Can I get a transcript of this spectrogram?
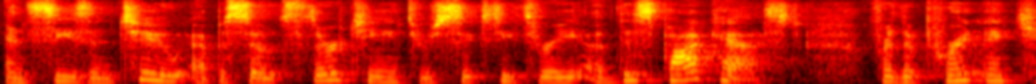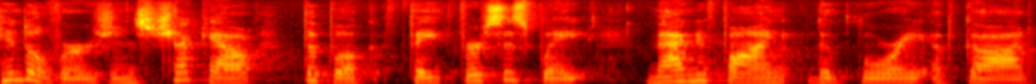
and Season 2, Episodes 13 through 63 of this podcast. For the print and Kindle versions, check out the book Faith versus Weight Magnifying the Glory of God,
